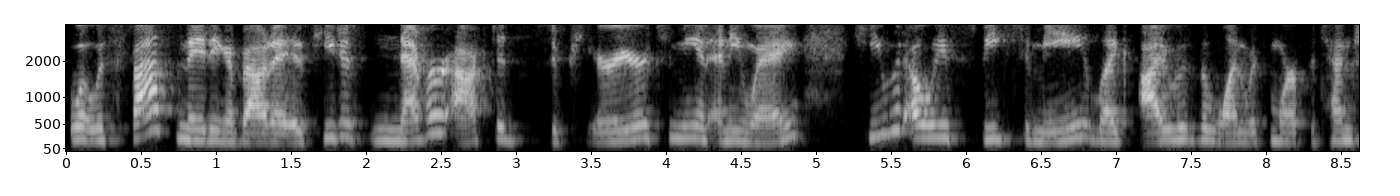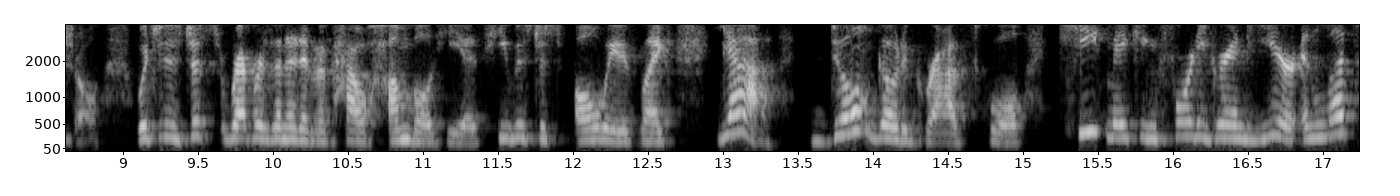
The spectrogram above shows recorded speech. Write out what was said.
what was fascinating about it is he just never acted superior to me in any way. He would always speak to me like I was the one with more potential, which is just representative of how humble he is. He was just always like, Yeah, don't go to grad school, keep making 40 grand a year, and let's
